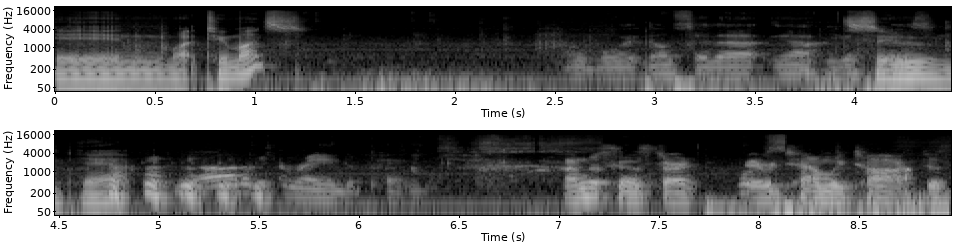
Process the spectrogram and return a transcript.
in what, two months? Oh boy, don't say that. Yeah, I guess. Soon. Yeah. Lot of terrain to paint. I'm just gonna start every time we talk. Just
